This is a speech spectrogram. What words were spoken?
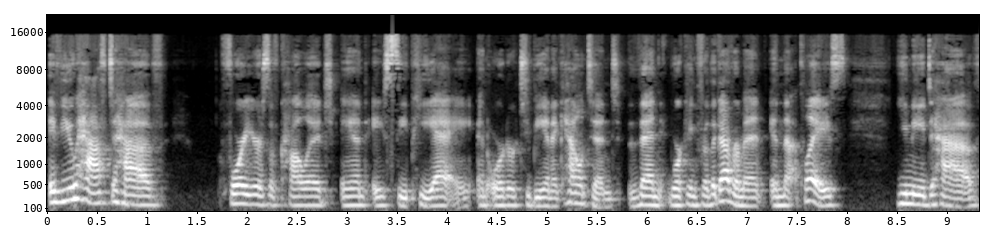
if you have to have four years of college and a CPA in order to be an accountant, then working for the government in that place, you need to have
